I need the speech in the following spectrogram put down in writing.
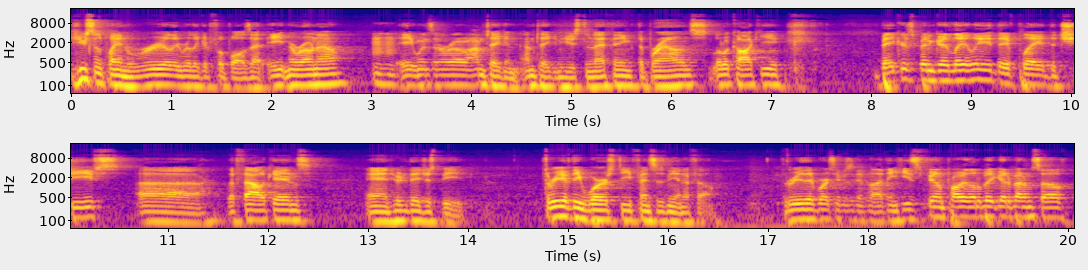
Houston's playing really really good football. Is that eight in a row now? Mm-hmm. Eight wins in a row. I'm taking I'm taking Houston. I think the Browns a little cocky. Baker's been good lately. They've played the Chiefs, uh, the Falcons, and who did they just beat? Three of the worst defenses in the NFL. Three of the worst defenses in the NFL. I think he's feeling probably a little bit good about himself.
